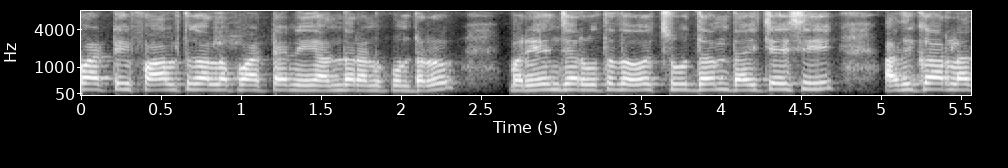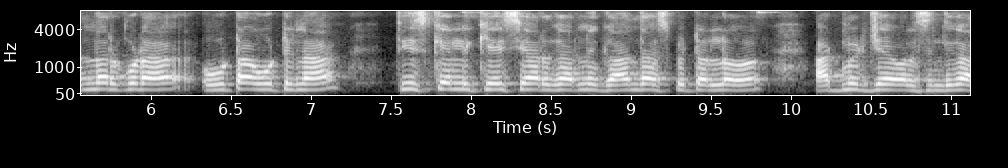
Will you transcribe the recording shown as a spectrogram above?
పార్టీ ఫాల్తుగాళ్ళ పార్టీ అని అందరు అనుకుంటారు. మరి ఏం జరుగుతుందో చూద్దాం. దయచేసి అధికారులందరూ కూడా ఊటా ఊటిన తీసుకెళ్ళి కేసీఆర్ గారిని గాంధీ హాస్పిటల్లో అడ్మిట్ చేయవలసిందిగా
